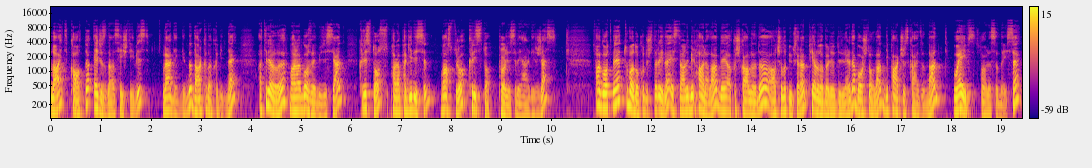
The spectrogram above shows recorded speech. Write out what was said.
Light Caught the Edges'dan seçtiğimiz Landing in the Dark'ın akabinde Atinalı marangoz ve müzisyen Christos Parapagidis'in Mastro Christo projesine yer vereceğiz. Fagot ve tuba dokunuşlarıyla esrarlı bir hal alan ve akışkanlığını alçalıp yükselen piyano melodilerine borçlu olan Departures kaydından Waves sonrasında ise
